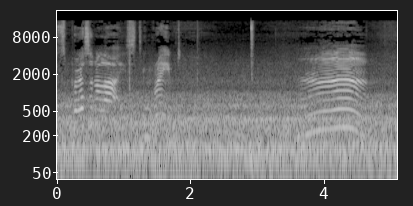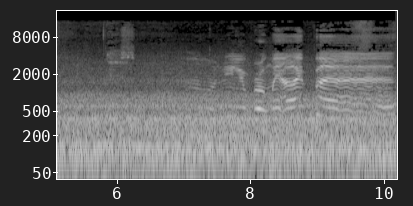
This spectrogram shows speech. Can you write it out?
it's personalized engraved mm. oh, you broke my ipad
